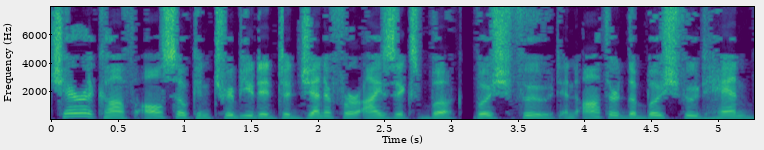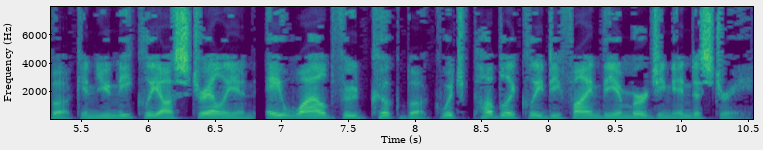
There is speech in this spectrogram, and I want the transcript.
Cherikoff also contributed to Jennifer Isaacs' book, Bush Food and authored the Bush Food Handbook and Uniquely Australian, a wildfood cookbook which publicly defined the emerging industry.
